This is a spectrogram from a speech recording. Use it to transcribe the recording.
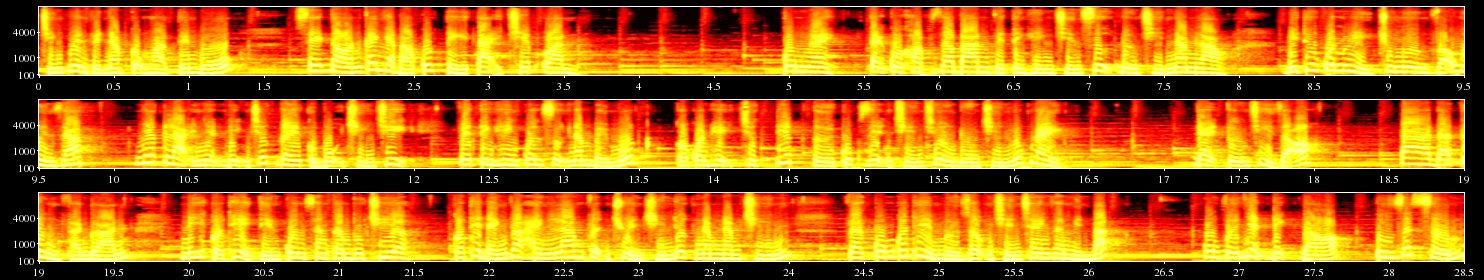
Chính quyền Việt Nam Cộng hòa tuyên bố sẽ đón các nhà báo quốc tế tại Chép Oan. Cùng ngày, tại cuộc họp giao ban về tình hình chiến sự đường 9 Nam Lào, Bí thư Quân ủy Trung ương Võ Nguyên Giáp nhắc lại nhận định trước đây của Bộ Chính trị về tình hình quân sự năm 71 có quan hệ trực tiếp tới cục diện chiến trường đường 9 lúc này. Đại tướng chỉ rõ, ta đã từng phán đoán Mỹ có thể tiến quân sang Campuchia, có thể đánh vào hành lang vận chuyển chiến lược 559 và cũng có thể mở rộng chiến tranh ra miền Bắc. Cùng với nhận định đó, từ rất sớm,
